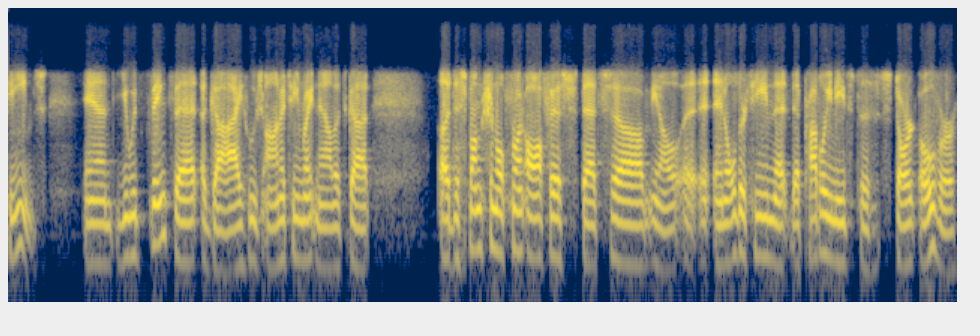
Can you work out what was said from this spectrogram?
teams. And you would think that a guy who's on a team right now that's got a dysfunctional front office, that's um, you know a, an older team that that probably needs to start over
